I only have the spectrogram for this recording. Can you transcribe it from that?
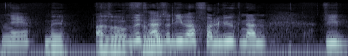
Nee. Nee. Also Du willst also lieber von Lügnern wie,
